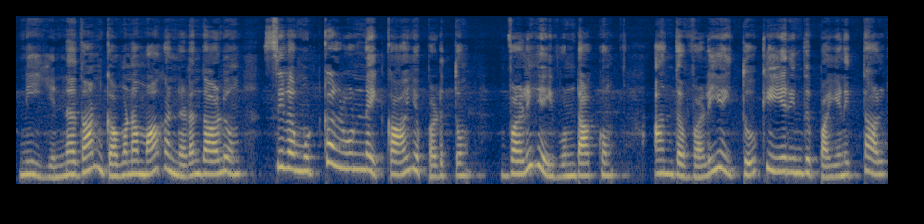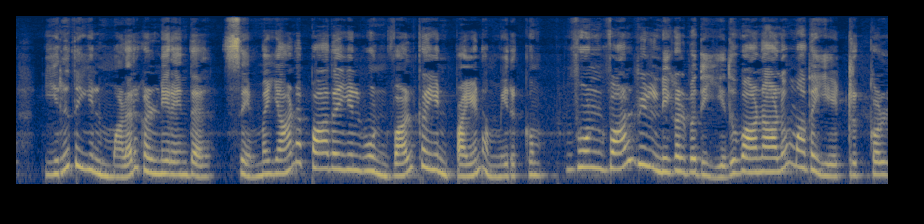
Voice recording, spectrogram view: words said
நீ என்னதான் கவனமாக நடந்தாலும் சில முட்கள் உன்னை காயப்படுத்தும் வழியை உண்டாக்கும். அந்த வழியை தூக்கி எறிந்து பயணித்தால் இறுதியில் மலர்கள் நிறைந்த செம்மையான பாதையில் உன் வாழ்க்கையின் பயணம் இருக்கும். உன் வாழ்வில் நிகழ்வது எதுவானாலும் அதை ஏற்றுக்கொள்.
